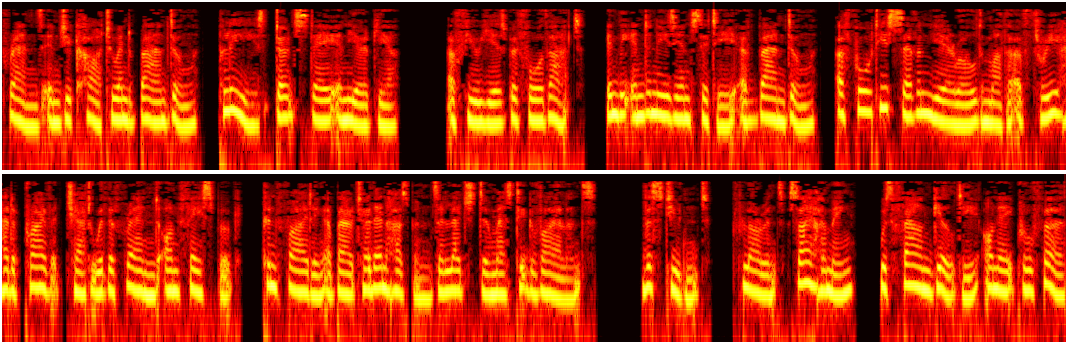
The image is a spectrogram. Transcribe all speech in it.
Friends in Jakarta and Bandung, please don't stay in Yogya. A few years before that, in the Indonesian city of Bandung, a 47-year-old mother of three had a private chat with a friend on Facebook, confiding about her then-husband's alleged domestic violence. The student, Florence Sihombing, was found guilty on April 1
